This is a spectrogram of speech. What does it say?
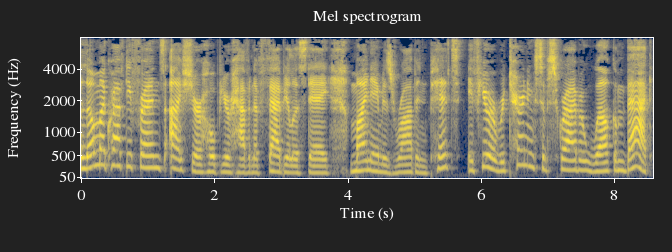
Hello, my crafty friends. I sure hope you're having a fabulous day. My name is Robyn Pitts. If you're a returning subscriber, welcome back.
